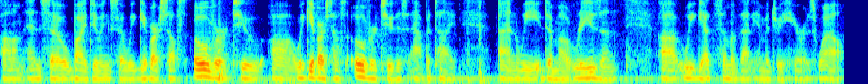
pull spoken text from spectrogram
Um, and so by doing so, we give ourselves over to uh, we give ourselves over to this appetite, and we demote reason. Uh, we get some of that imagery here as well.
